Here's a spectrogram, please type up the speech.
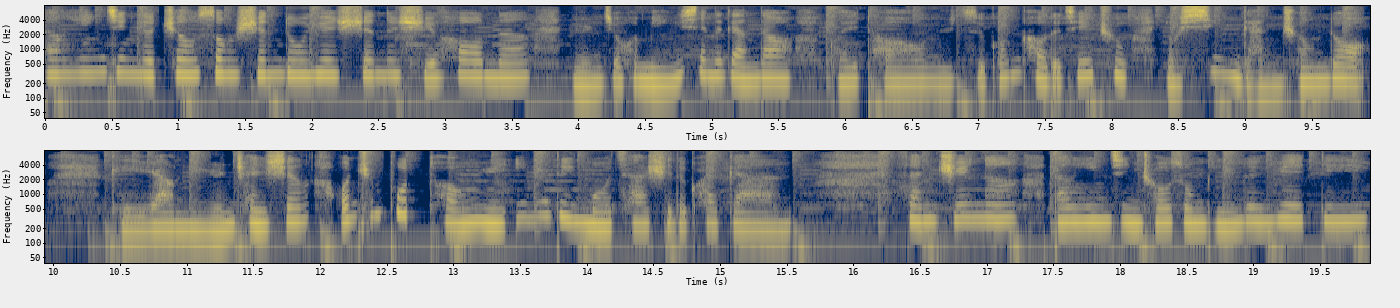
当阴茎的抽送深度越深的时候呢，女人就会明显的感到龟头与子宫口的接触有性感冲动，可以让女人产生完全不同于阴蒂摩擦时的快感。反之呢，当阴茎抽送频率越低，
